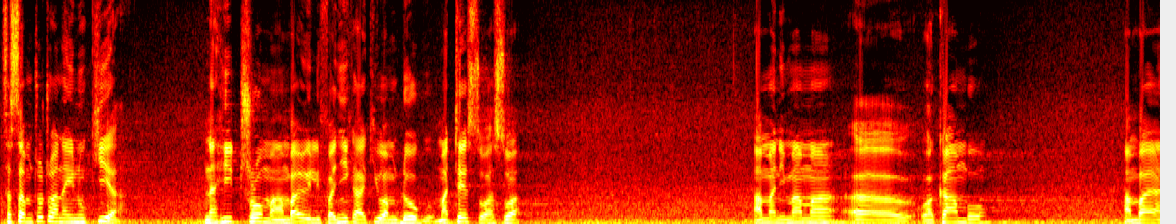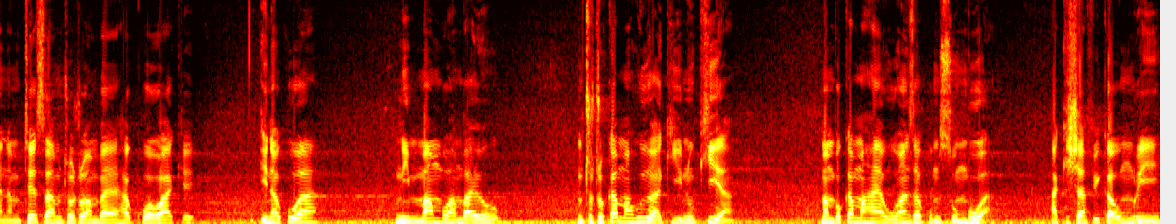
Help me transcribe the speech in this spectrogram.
Sasa mtoto anainukia na hii trauma ambayo ilifanyika akiwa mdogo, mateso haswa ama ni mama uh, wa kambo ambaye anamtesa mtoto ambaye hakuwa wake. Inakuwa ni mambo ambayo mtoto kama huyo akiinukia, mambo kama haya huanza kumsumbua akishafika umri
